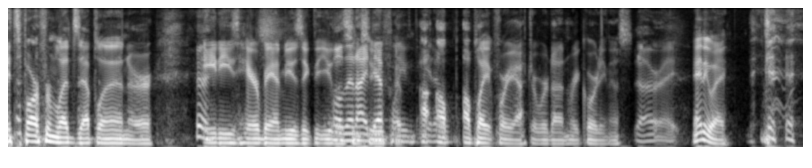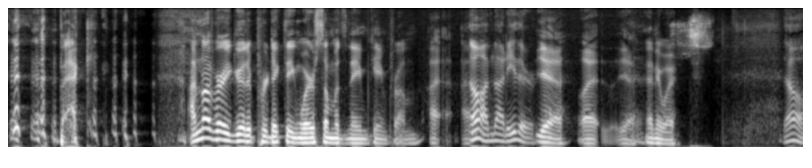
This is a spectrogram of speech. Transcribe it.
it's far from Led Zeppelin or '80s hair band music that you Well, listen then I to. definitely, you know- I'll, I'll play it for you after we're done recording this. All right. Anyway, back. I'm not very good at predicting where someone's name came from. I, I, No, I'm not either. Yeah, like, yeah. Anyway, No,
